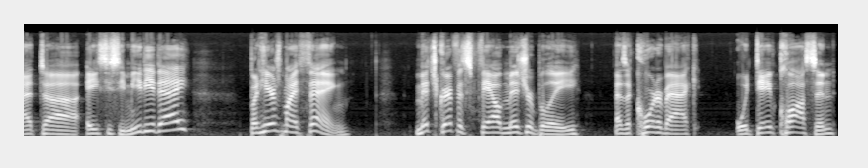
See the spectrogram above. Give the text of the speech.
at uh, ACC Media Day. But here's my thing Mitch Griffis failed miserably as a quarterback with Dave Clawson,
